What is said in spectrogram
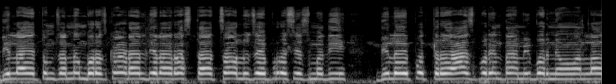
दिलाय तुमचा नंबरच काढायला दिलाय रस्ता चालूच आहे प्रोसेसमध्ये दिलंय पत्र. आजपर्यंत आम्ही बर्नेवाला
